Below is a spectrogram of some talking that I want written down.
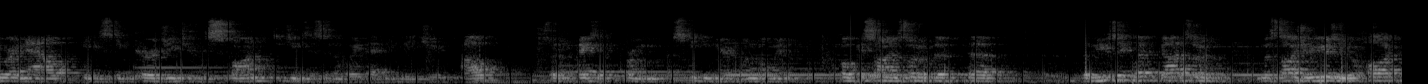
Right now is encourage you to respond to Jesus in the way that he leads you. I'll sort of exit from speaking here in one moment, focus on sort of the, the, the music, let God sort of massage your ears and your heart.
